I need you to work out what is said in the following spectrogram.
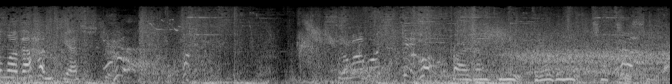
평화가 함께하시길 빨간 팀이 드래곤을 처치했습니다.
